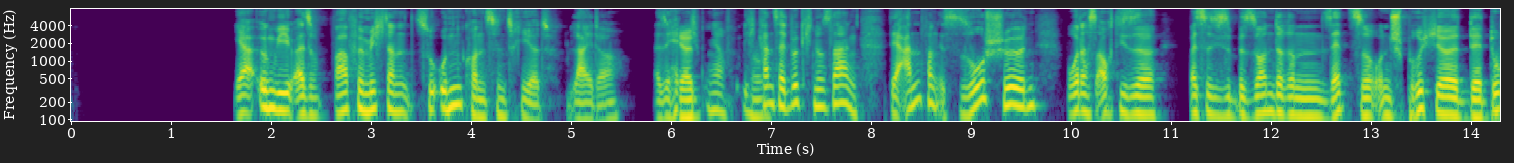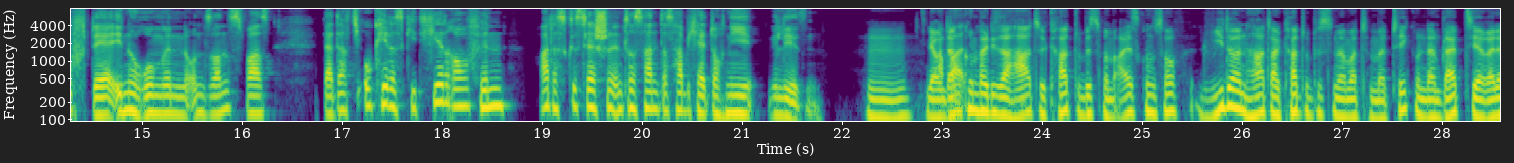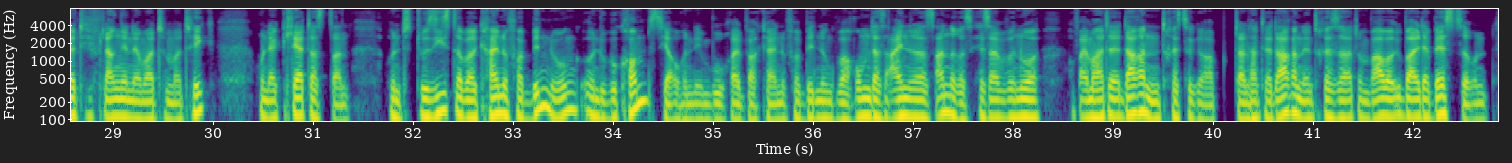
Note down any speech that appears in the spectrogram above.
Ja, irgendwie, also war für mich dann zu unkonzentriert, leider. Also ja, ich, ja, ich kann es halt wirklich nur sagen. Der Anfang ist so schön, wo das auch diese, weißt du, diese besonderen Sätze und Sprüche, der Duft der Erinnerungen und sonst was. Da dachte ich, okay, das geht hier drauf hin. Ah, das ist ja schon interessant, das habe ich halt noch nie gelesen. Hm. Ja, und Aber, dann kommt halt dieser harte Cut, du bist beim Eiskunsthof, wieder ein harter Cut, du bist in der Mathematik und dann bleibt sie ja relativ lange in der Mathematik und erklärt das dann. Und du siehst aber keine Verbindung und du bekommst ja auch in dem Buch einfach keine Verbindung, warum das eine oder das andere ist. Er ist einfach nur, auf einmal hat er daran Interesse gehabt, dann hat er daran Interesse gehabt und war aber überall der Beste. Und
